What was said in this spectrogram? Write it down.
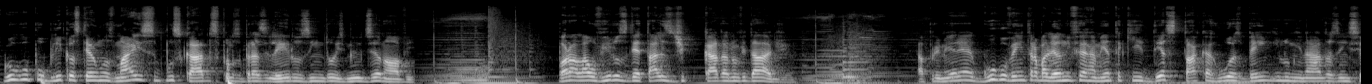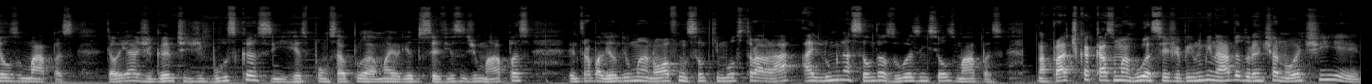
Google publica os termos mais buscados pelos brasileiros em 2019. Bora lá ouvir os detalhes de cada novidade. A primeira é Google vem trabalhando em ferramenta que destaca ruas bem iluminadas em seus mapas. Então é a gigante de buscas e responsável pela maioria dos serviços de mapas, vem trabalhando em uma nova função que mostrará a iluminação das ruas em seus mapas. Na prática, caso uma rua seja bem iluminada durante a noite,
